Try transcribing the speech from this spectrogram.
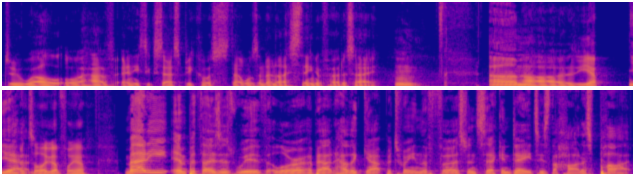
do well or have any success because that wasn't a nice thing of her to say. mm. um, Uh, yep, yeah, that's all I got for you. Matty empathizes with Elora about how the gap between the first and second dates is the hardest part,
